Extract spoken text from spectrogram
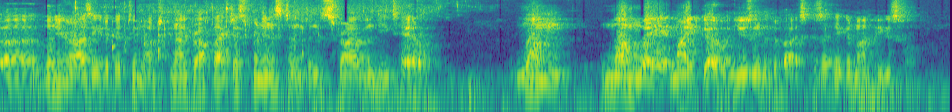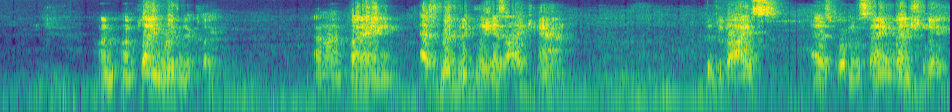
uh, linearizing it a bit too much, can I drop back just for an instant and describe in detail one, one way it might go in using the device, because I think it might be useful. I'm, I'm playing rhythmically, and I'm playing as rhythmically as I can. The device, as Gordon was saying, eventually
